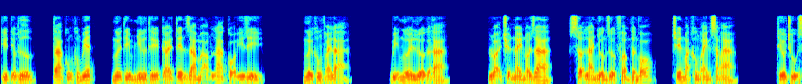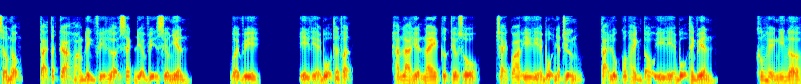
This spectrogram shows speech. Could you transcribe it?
kỳ tiểu thư, ta cũng không biết, ngươi tìm như thế cái tên giả mạo là có ý gì? Ngươi không phải là bị ngươi lừa gạt ta? Loại chuyện này nói ra, sợ là nhường dược phẩm thần võ, trên mặt không ánh sáng a. Thiếu chủ sở mộng, tại tất cả hoàng đình phỉ lợi sách địa vị siêu nhiên. Bởi vì ý địa bộ thân phận hắn là hiện nay cực tiểu số, trải qua y địa bộ nhận chứng, tại lục quốc hành tàu y địa bộ thành viên. Không hề nghi ngờ,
